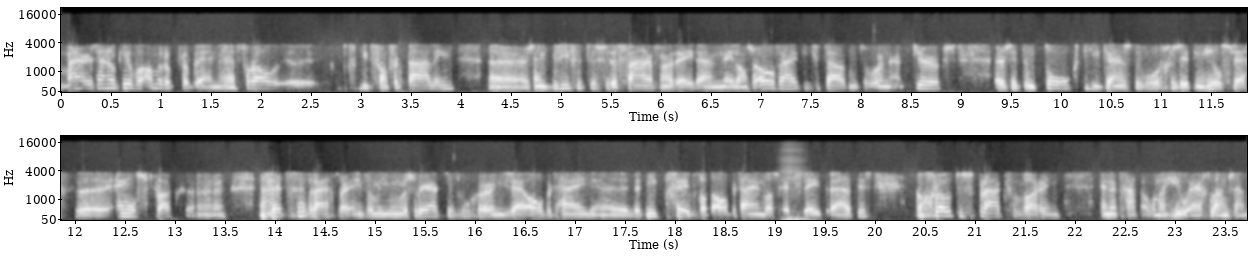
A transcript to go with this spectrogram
maar er zijn ook heel veel andere problemen. Hè. Vooral gebied van vertaling. Uh, er zijn brieven tussen de vader van Reda en de Nederlandse overheid... die vertaald moeten worden naar Turks. Er zit een tolk die tijdens de vorige zitting heel slecht uh, Engels sprak. Uh, er werd gevraagd waar een van de jongens werkte vroeger... en die zei Albert Heijn. Uh, werd niet begrepen wat Albert Heijn was, et cetera. Het is een grote spraakverwarring en het gaat allemaal heel erg langzaam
